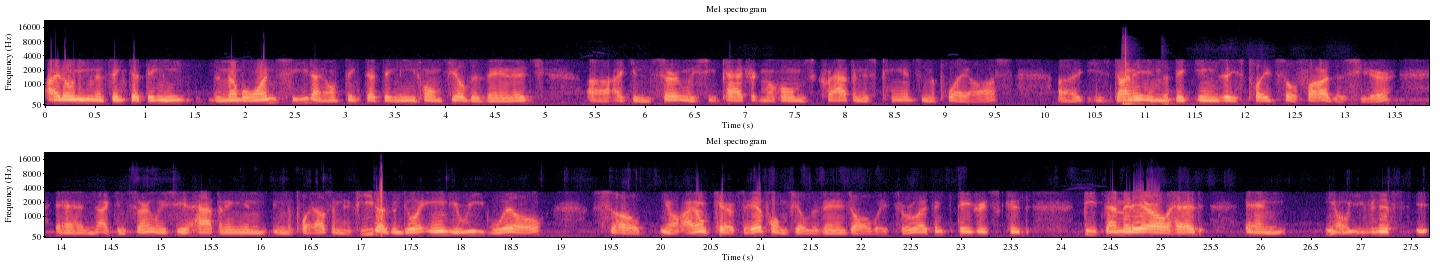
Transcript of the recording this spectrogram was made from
I don't even think that they need the number one seed. I don't think that they need home field advantage. Uh, I can certainly see Patrick Mahomes crapping his pants in the playoffs. Uh, he's done it in the big games that he's played so far this year, and I can certainly see it happening in, in the playoffs. And if he doesn't do it, Andy Reid will. So, you know, I don't care if they have home field advantage all the way through. I think the Patriots could beat them at Arrowhead, and, you know, even if, it,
